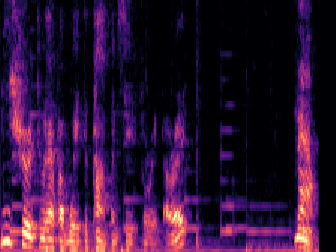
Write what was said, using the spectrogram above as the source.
be sure to have a way to compensate for it. All right? Now,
